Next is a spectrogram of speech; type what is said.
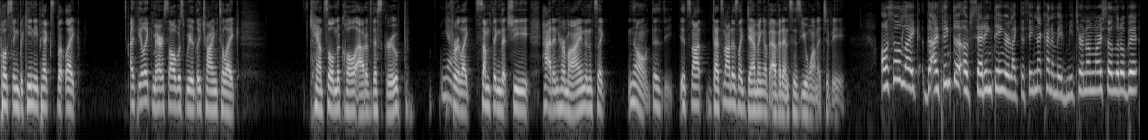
posting bikini pics. But like, I feel like Marisol was weirdly trying to like cancel Nicole out of this group Yeah. for like something that she had in her mind and it's like no the, it's not that's not as like damning of evidence as you want it to be also, like, the, I think the upsetting thing or like the thing that kind of made me turn on Larsa a little bit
